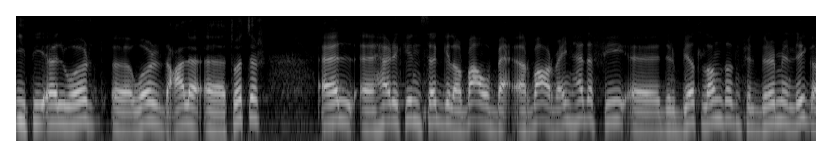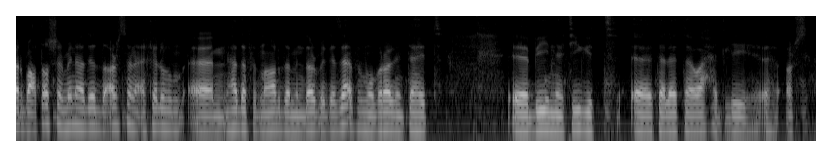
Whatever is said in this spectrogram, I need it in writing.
EPL World World على آه، تويتر. قال آه، هاري كين سجل 44 هدف في آه، ديربيات لندن في البريمير ليج. 14 منها ضد أرسنال آخرهم هدف النهارده من ضربة جزاء. في المباراة اللي انتهت آه، بنتيجة آه، 3-1 لأرسنال.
